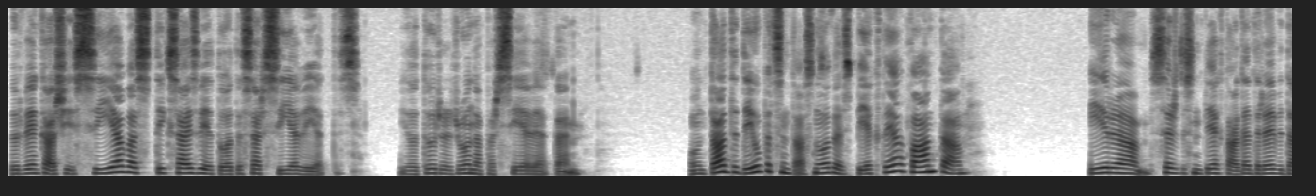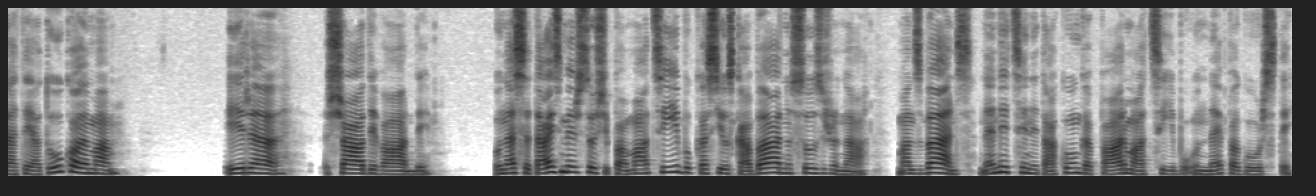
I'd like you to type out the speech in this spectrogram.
tur vienkārši sievas tiks aizvietotas ar sievietes, jo tur ir runa par sievietēm. Un tad 12. nodaļas 5. pantā ir 65. gada revidētajā tulkojumā ir šādi vārdi. Un esat aizmirsuši pamācību, kas jūs kā bērnus uzrunā. Mans bērns, nenicini tā kunga pārmācību un nepagursti,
